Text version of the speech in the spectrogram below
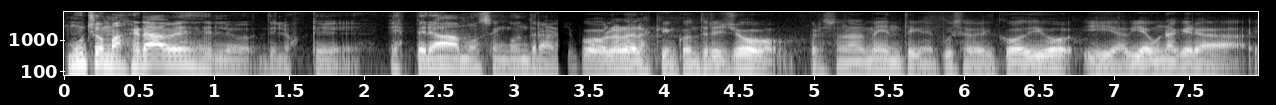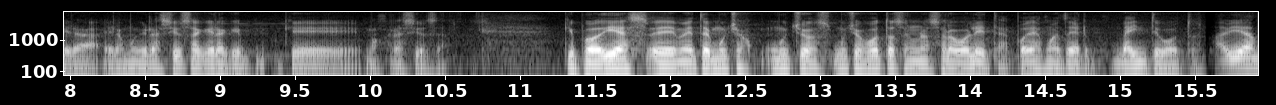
mucho más graves de, lo, de, los que esperábamos encontrar. Yo puedo hablar de las que encontré yo personalmente, que me puse a ver el código, y había una que era, era, era muy graciosa, que era que, que más graciosa, que podías eh, meter muchos, muchos, muchos votos en una sola boleta, podías meter 20 votos. Había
